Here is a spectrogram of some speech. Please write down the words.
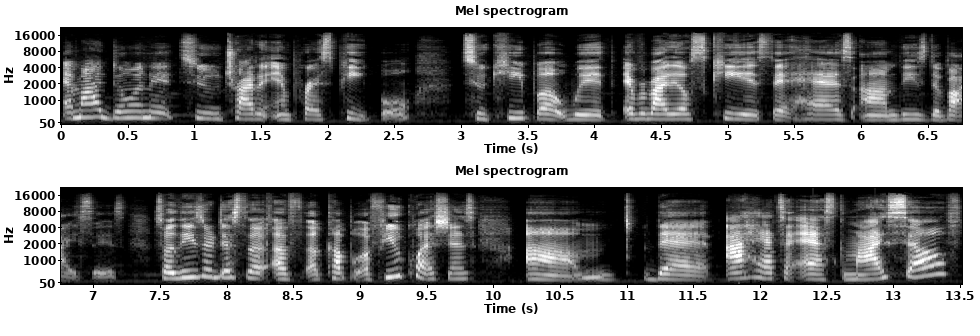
am I doing it to try to impress people? To keep up with everybody else kids that has um, these devices. So these are just a, a, a couple, a few questions um, that I had to ask myself,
